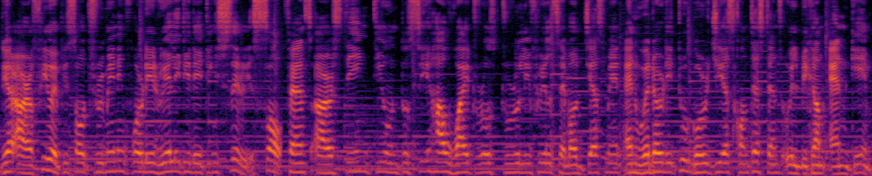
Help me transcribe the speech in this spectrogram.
There are a few episodes remaining for the reality dating series, so fans are staying tuned to see how White Rose truly feels about Jasmine and whether the two gorgeous contestants will become endgame.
